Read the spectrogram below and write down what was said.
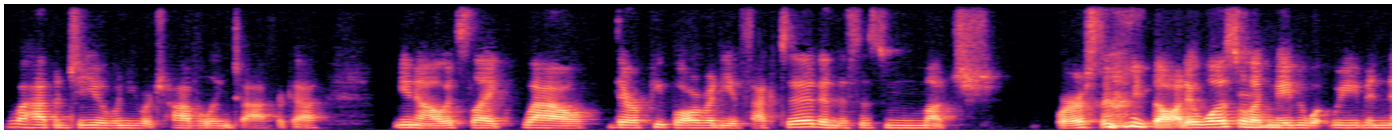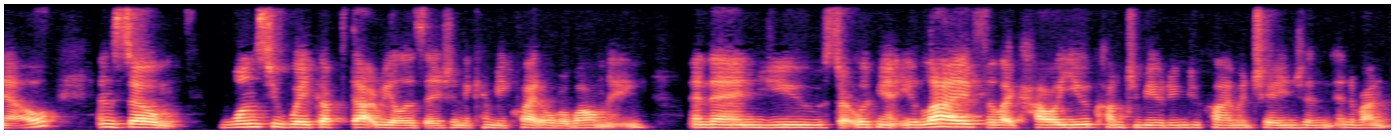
what happened to you when you were traveling to africa you know it's like wow there are people already affected and this is much worse than we thought it was or like mm-hmm. maybe what we even know. And so once you wake up to that realization it can be quite overwhelming. And then you start looking at your life and like how are you contributing to climate change and, and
